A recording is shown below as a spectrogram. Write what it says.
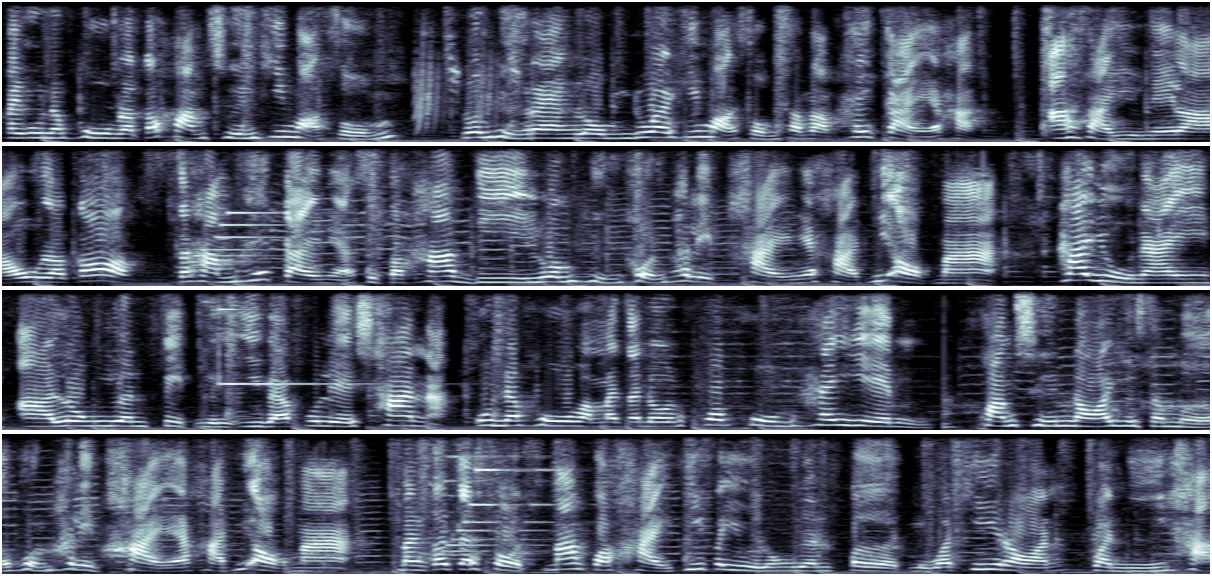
เป็นอุณหภูมิแล้วก็ความชื้นที่เหมาะสม รวมถึงแรงลมด้วยที่เหมาะสมสำหรับให้ไก่อะค่ะ อาศัยอยู่ในเล้าแล้วก็จะทำให้ไก่เนี่ยสุขภาพดีรวมถึงผลผลิตไข่เนี่ยค่ะที่ออกมา ถ้าอยู่ในอ่าโรงเรือนปิดหรือ evaporation อะอุณหภูมิอะมันจะโดนควบคุมให้เย็น ความชื้นน้อยอยู่เสมอผลผลิตไข่อะค่ะ ที่ออกมา มันก็จะสดมากกว่าไข่ที่ไปอยู่โรงเรือนเปิด หรือว่าที่ร้อนกว่านี้ค่ะ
